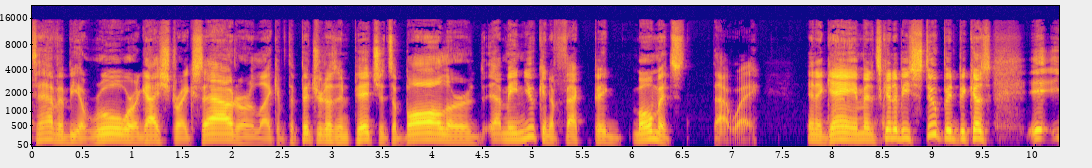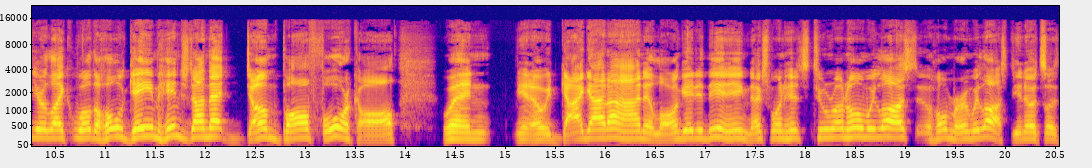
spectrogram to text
to have it be a rule where a guy strikes out, or like if the pitcher doesn't pitch, it's a ball, or I mean, you can affect big moments that way in a game, and it's going to be stupid because it, you're like, well, the whole game hinged on that dumb ball four call when you know guy got on, elongated the inning. Next one hits two run home, we lost uh, homer, and we lost. You know, it's a,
